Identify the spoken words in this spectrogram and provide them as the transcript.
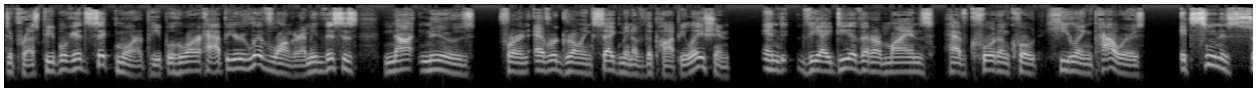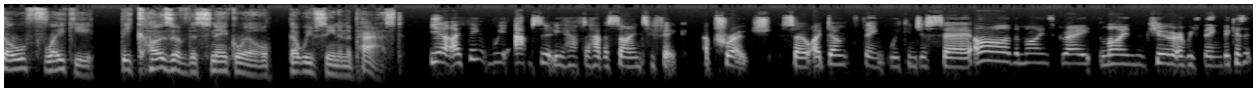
Depressed people get sick more. People who are happier live longer. I mean, this is not news for an ever growing segment of the population. And the idea that our minds have quote unquote healing powers, it's seen as so flaky because of the snake oil that we've seen in the past. Yeah, I think we absolutely have to have a scientific approach. So I don't think we can just say, oh, the mind's great, the mind can cure everything, because it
